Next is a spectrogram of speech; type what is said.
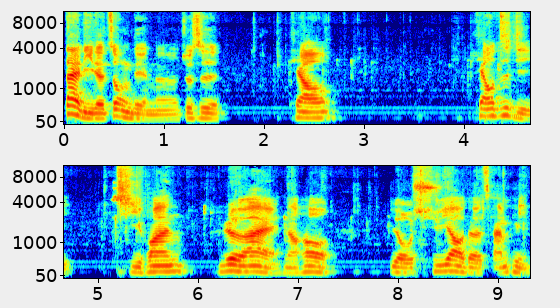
代理的重点呢，就是挑挑自己喜欢、热爱，然后有需要的产品，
